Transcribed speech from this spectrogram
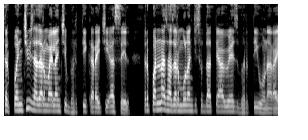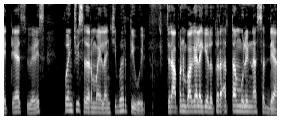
तर पंचवीस हजार महिलांची भरती करायची असेल तर पन्नास हजार मुलांची सुद्धा त्यावेळेस भरती होणार आहे. त्याच वेळेस पंचवीस हजार महिलांची भरती होईल. जर आपण बघायला गेलो तर आत्ता मुलींना सध्या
